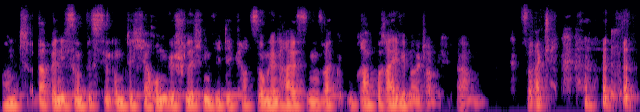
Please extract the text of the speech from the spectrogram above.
Und da bin ich so ein bisschen um dich herumgeschlichen, wie die Katze um den heißen Brei, wie man, glaube ich, ähm, sagt.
